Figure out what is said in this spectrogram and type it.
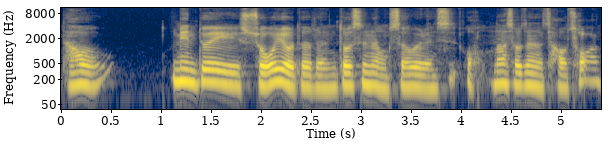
然后面对所有的人都是那种社会人士哦，那时候真的超喘，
